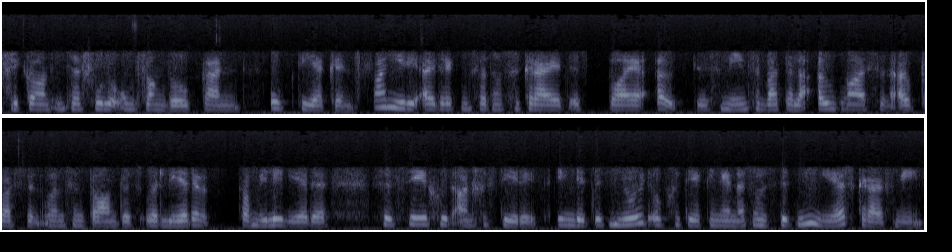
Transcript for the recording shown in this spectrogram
Afrikaans in sy volle omvang wil kan opteken. Van hierdie uitdrukkings wat ons gekry het is baie oud. Dis mense wat hulle oumas en oupas en ooms en tantes oorlede familielede se sê goed aangestuur het en dit is nooit opgeteken en as ons dit nie neerskryf nie,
